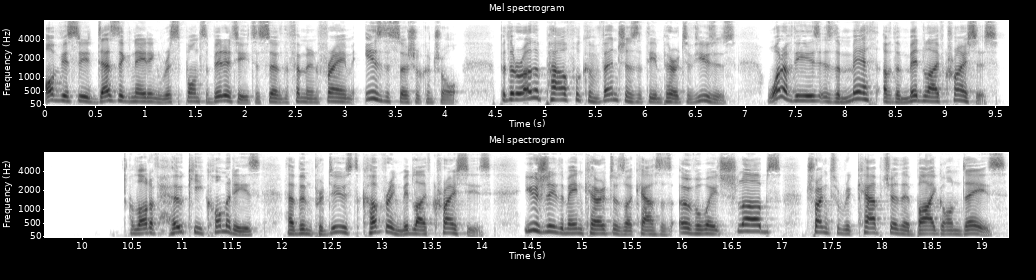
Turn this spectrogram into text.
Obviously, designating responsibility to serve the feminine frame is the social control, but there are other powerful conventions that the imperative uses. One of these is the myth of the midlife crisis. A lot of hokey comedies have been produced covering midlife crises. Usually, the main characters are cast as overweight schlubs trying to recapture their bygone days.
